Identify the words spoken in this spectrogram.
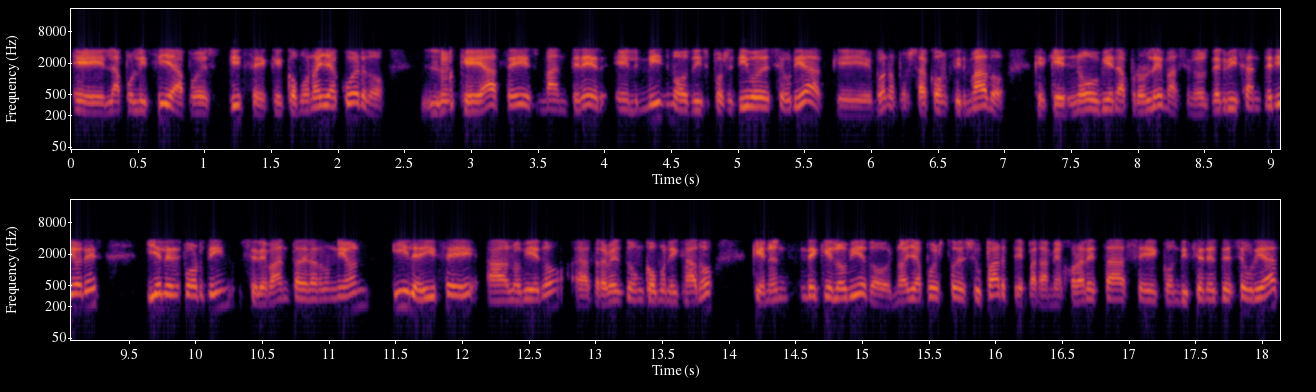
Eh, la policía pues dice que como no hay acuerdo, lo que hace es mantener el mismo dispositivo de seguridad que bueno pues ha confirmado que, que no hubiera problemas en los derbis anteriores y el Sporting se levanta de la reunión y le dice al Oviedo, a través de un comunicado, que no entiende que el Oviedo no haya puesto de su parte para mejorar estas eh, condiciones de seguridad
